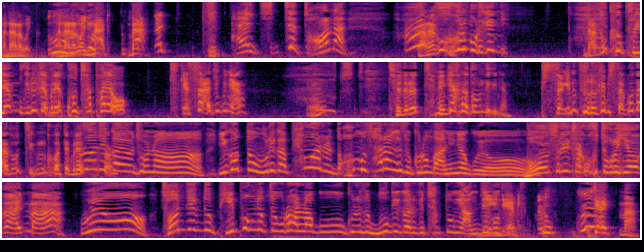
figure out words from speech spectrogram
만하라고 만하라고 임마 아이 진짜 전화 나라고 그걸 모르겠니 나도 그 불량 무기를 때문에 골치 아파요. 죽겠어 아주 그냥. 아유 진짜. 제대로 게 하나도 없는데 그냥. 비싸기는 더럽게 비싸고 나도 지금 그것 때문에 그러니까요 전화 이것도 우리가 평화를 너무 사랑해서 그런 거 아니냐고요. 뭔 소리를 자꾸 그쪽으로 이어가 임마? 왜요? 전쟁도 비폭력적으로 하려고 그래서 무기가 이렇게 작동이 안 되고. 이게 야 임마.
